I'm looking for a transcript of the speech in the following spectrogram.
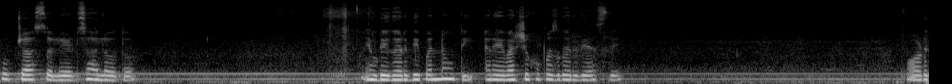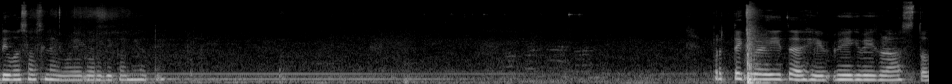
खूप जास्त लेट झालं होतं. एवढी गर्दी पण नव्हती. रविवारची खूपच गर्दी असते. ऑड दिवस असल्यामुळे गर्दी कमी होते. प्रत्येक वेळी इथं हे वेगवेगळं असतं.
